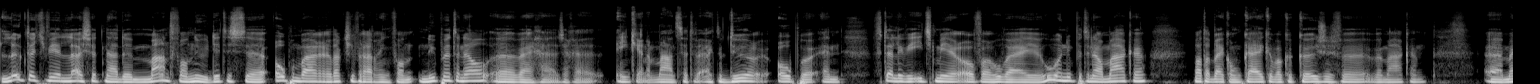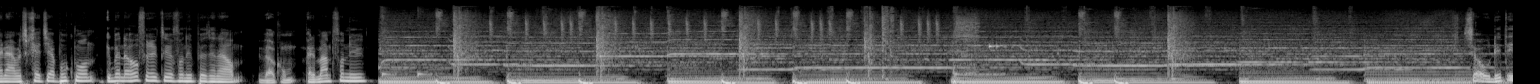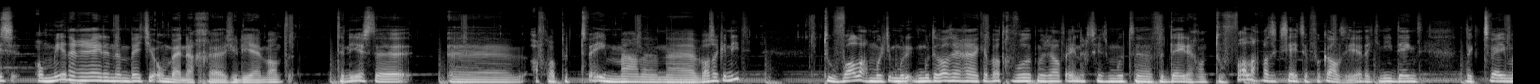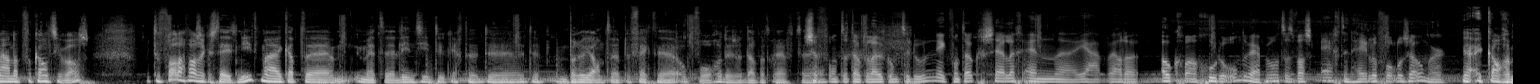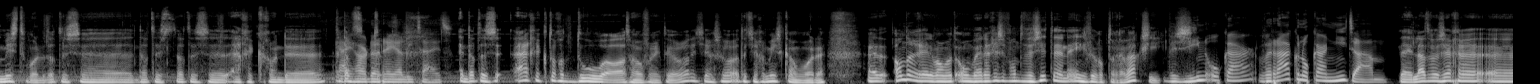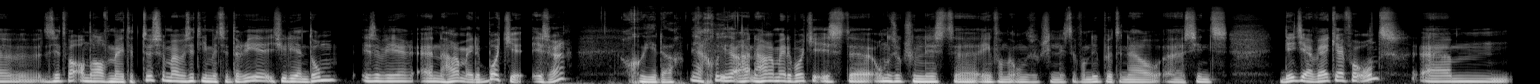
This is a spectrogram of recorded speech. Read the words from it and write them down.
Leuk dat je weer luistert naar de maand van nu. Dit is de openbare redactievergadering van nu.nl. Uh, wij gaan zeggen, één keer in de maand zetten we eigenlijk de deur open en vertellen we iets meer over hoe wij hoe we nu.nl maken. Wat erbij komt kijken, welke keuzes we, we maken. Uh, mijn naam is Gertja Broekman. Ik ben de hoofdredacteur van nu.nl. Welkom bij de maand van nu. Dit is om meerdere redenen een beetje onwennig, uh, Julien. Want ten eerste, uh, afgelopen twee maanden uh, was ik er niet. Toevallig moet, moet ik moet wel zeggen, ik heb wel het gevoel dat ik mezelf enigszins moet verdedigen. Want toevallig was ik steeds op vakantie. Hè? Dat je niet denkt dat ik twee maanden op vakantie was. Toevallig was ik er steeds niet, maar ik had uh, met uh, Lindsay natuurlijk echt de, de, de, briljante, perfecte opvolger. Dus wat dat betreft. Uh... Ze vond het ook leuk om te doen. Ik vond het ook gezellig. En ja, we hadden ook gewoon goede onderwerpen, want het was echt een hele volle zomer. Ja, ik kan gemist worden. Dat is, dat is, dat is eigenlijk gewoon de. Keiharde dat, realiteit. En dat is eigenlijk toch het doel wel als hoofdredacteur, hoor, dat, je, zo, dat je gemist kan worden. de andere reden waarom het onwennig is, want we zitten ineens weer op de redactie. We zien elkaar, we raken elkaar niet aan. Nee, laten we zeggen, er zit wel anderhalf meter tussen, maar we zitten hier met z'n drieën. Julien Dom is er weer en Harmede Botje is er. Goeiedag. Ja, goeiedag. En Harmede Botje is de onderzoeksjournalist, uh, een van de onderzoeksjournalisten van nu.nl. Uh, sinds dit jaar werk jij voor ons. Um,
